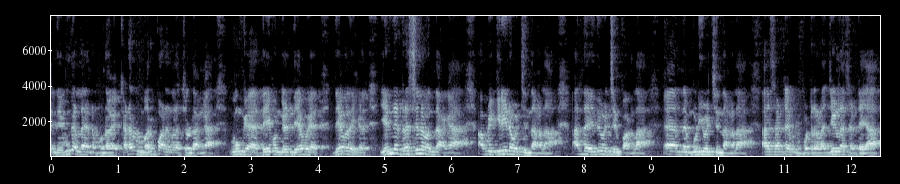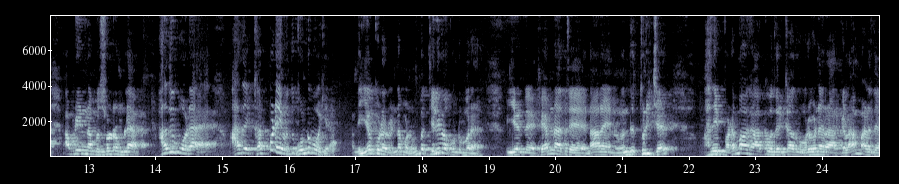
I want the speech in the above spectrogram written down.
இந்த இவங்கெல்லாம் என்ன பண்ணுவாங்க? கடவுள் மறுப்பாளர்களாக சொல்கிறாங்க உங்கள் தெய்வங்கள் தேவ தேவதைகள் என்ன ட்ரெஸ்ஸில் வந்தாங்க? அப்படி கிரீடம் வச்சுருந்தாங்களா? அந்த இது வச்சுருப்பாங்களா? அந்த முடி வச்சுருந்தாங்களா? அது சட்டை இப்படி போட்டுறாங்களா? ஜிகிலா சட்டையா? அப்படின்னு நம்ம சொல்கிறோம்ல அதுபோல் அது கற்பனையை வந்து கொண்டு போகிறார். அந்த இயக்குனர் என்ன பண்ண ரொம்ப தெளிவாக கொண்டு போகிறார் இந்த ஹேம்நாத் நாராயணன் வந்து துணிச்சல் அதை படமாக ஆக்குவதற்கு அவர் உறவினராக இருக்கலாம் அல்லது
